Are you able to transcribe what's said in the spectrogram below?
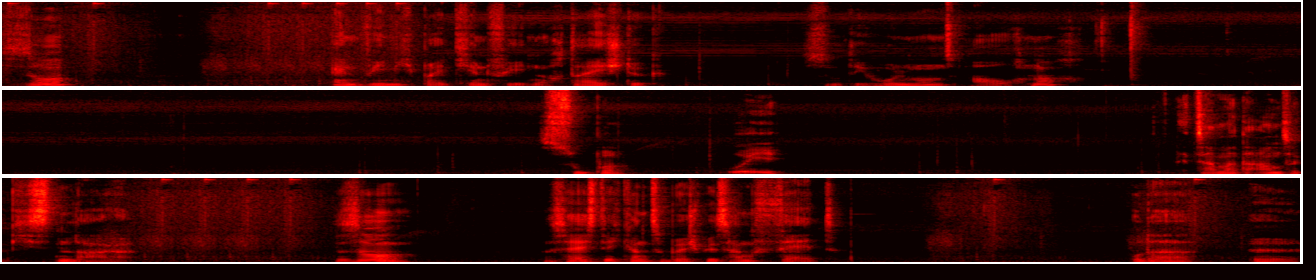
So. Ein wenig Brettchen fehlt noch. Drei Stück. So, die holen wir uns auch noch. Super. Ui. Jetzt haben wir da unser Kistenlager. So. Das heißt, ich kann zum Beispiel sagen Fett. Oder Äh.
